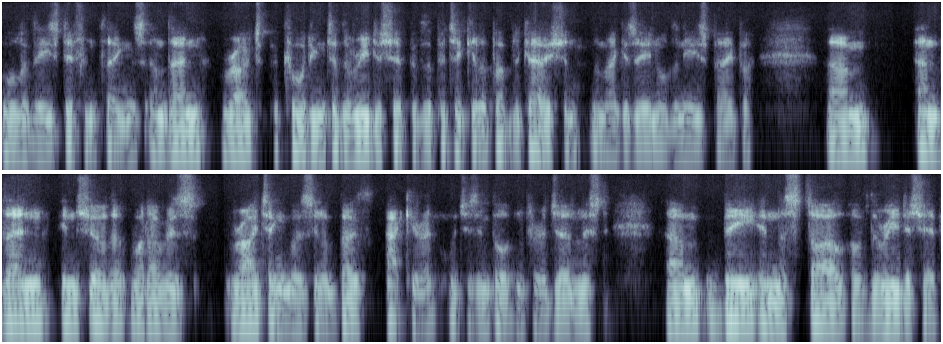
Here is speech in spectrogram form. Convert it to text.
all of these different things and then wrote according to the readership of the particular publication the magazine or the newspaper um, and then ensure that what i was writing was you know both accurate, which is important for a journalist, um, b in the style of the readership,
